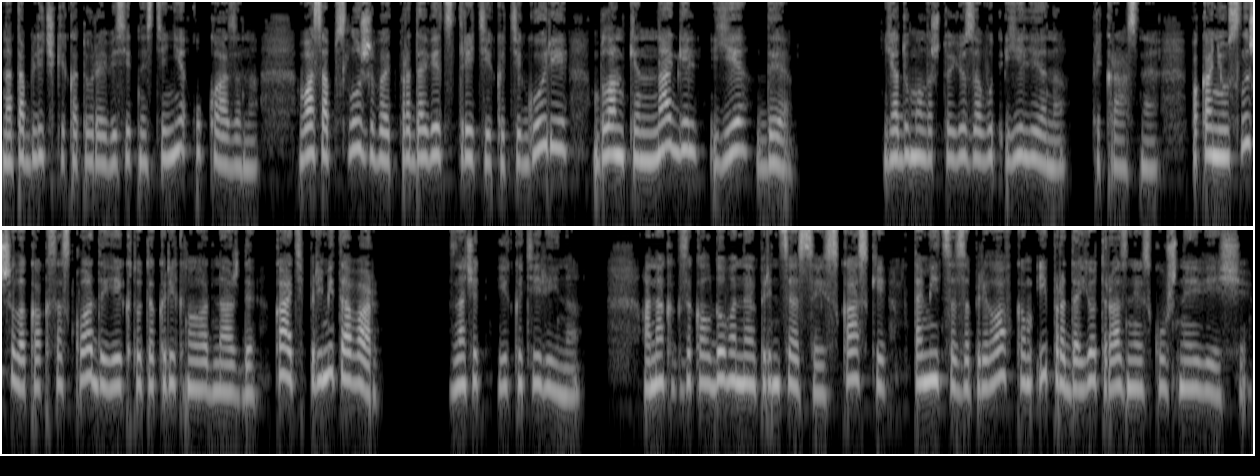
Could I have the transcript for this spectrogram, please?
На табличке, которая висит на стене, указано «Вас обслуживает продавец третьей категории Бланкеннагель Е.Д». Я думала, что ее зовут Елена, прекрасная, пока не услышала, как со склада ей кто-то крикнул однажды «Кать, прими товар!» Значит, Екатерина. Она, как заколдованная принцесса из сказки, томится за прилавком и продает разные скучные вещи.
